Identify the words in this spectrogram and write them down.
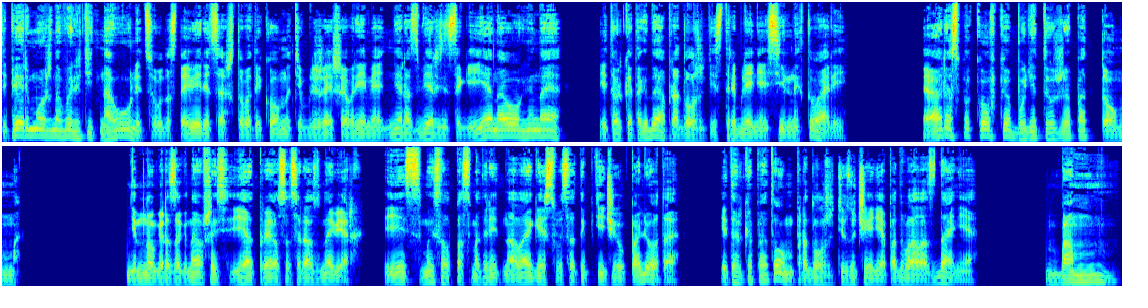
Теперь можно вылететь на улицу, удостовериться, что в этой комнате в ближайшее время не разверзнется гиена огненная, и только тогда продолжить истребление сильных тварей. А распаковка будет уже потом. Немного разогнавшись, я отправился сразу наверх. Есть смысл посмотреть на лагерь с высоты птичьего полета, и только потом продолжить изучение подвала здания. Бам!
